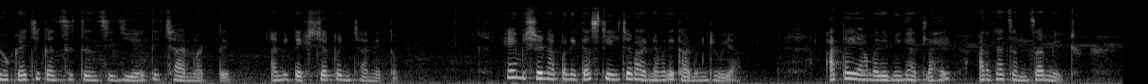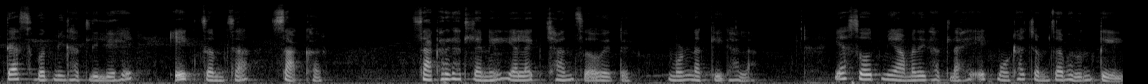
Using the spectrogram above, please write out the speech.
ढोकळ्याची कन्सिस्टन्सी जी आहे ती छान वाटते. आणि टेक्स्चर पण छान येतं. हे मिश्रण आपण एका स्टीलच्या भांड्यामध्ये काढून घेऊया. आता यामध्ये मी घातलं आहे अर्धा चमचा मीठ. त्यासोबत मी घातलेली आहे एक चमचा साखर. साखर घातल्याने याला एक छान चव येते. म्हणून नक्की घाला. यासोबत मी यामध्ये घातलं आहे एक मोठा चमचा भरून तेल.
